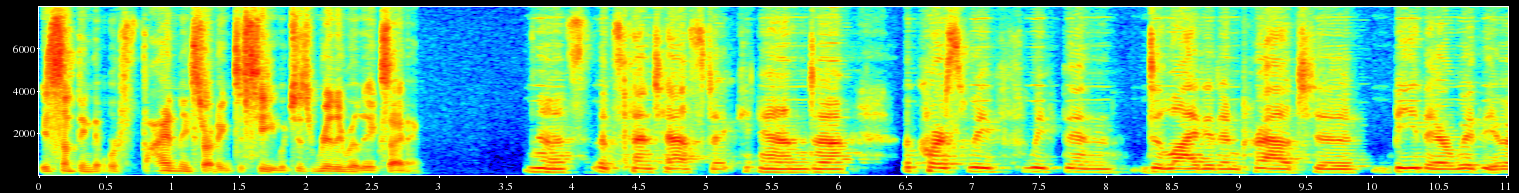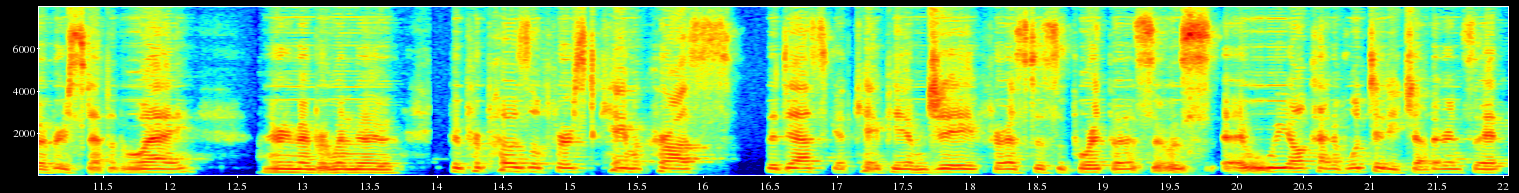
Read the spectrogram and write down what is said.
is something that we're finally starting to see, which is really, really exciting. No, that's, that's fantastic. And uh, of course, we've, we've been delighted and proud to be there with you every step of the way. I remember when the, the proposal first came across the desk at KPMG for us to support this. It was, we all kind of looked at each other and said,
